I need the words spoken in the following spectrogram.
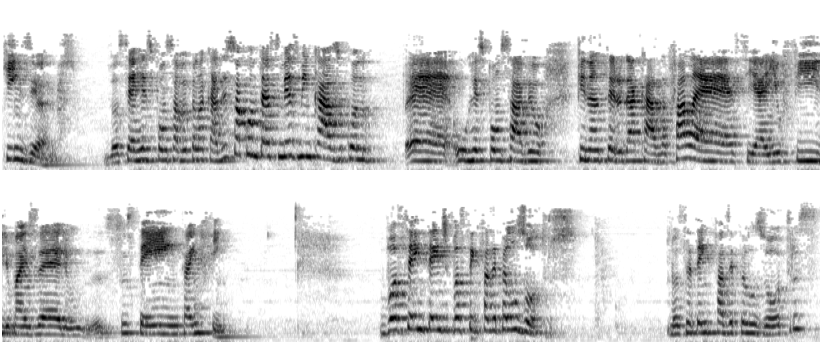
15 anos. Você é responsável pela casa. Isso acontece mesmo em caso quando é, o responsável financeiro da casa falece, aí o filho mais velho sustenta, enfim. Você entende que você tem que fazer pelos outros. Você tem que fazer pelos outros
